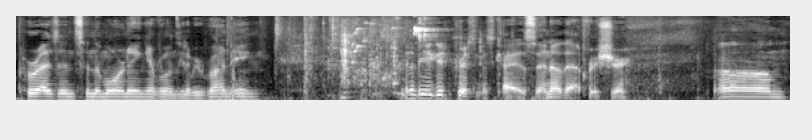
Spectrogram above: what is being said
presents in the morning. Everyone's gonna be running. It's gonna be a good Christmas, guys. I know that for sure. Um,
